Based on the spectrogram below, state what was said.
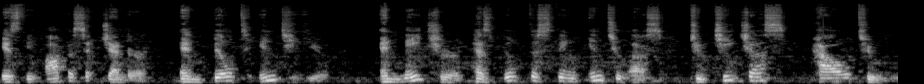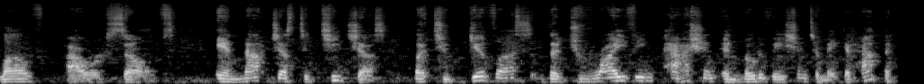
is the opposite gender and built into you. And nature has built this thing into us to teach us how to love ourselves. And not just to teach us, but to give us the driving passion and motivation to make it happen,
